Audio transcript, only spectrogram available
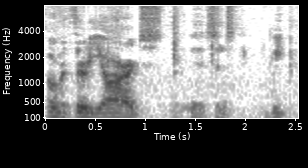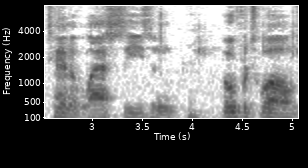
over 30 yards since week 10 of last season. 0 for 12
